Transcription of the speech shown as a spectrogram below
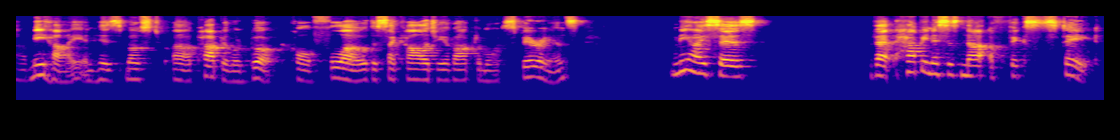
uh, Mihai, in his most uh, popular book called Flow The Psychology of Optimal Experience, Mihai says that happiness is not a fixed state,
